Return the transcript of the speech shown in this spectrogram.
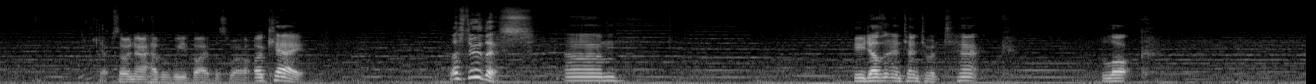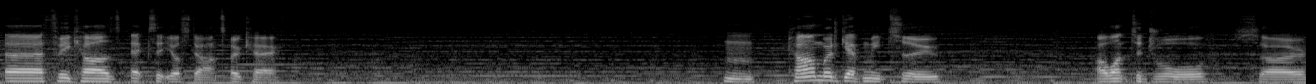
Yep, so now I have a revive as well. Okay. Let's do this. Um, he doesn't intend to attack. Block. Uh, three cards. Exit your stance. Okay. Hmm. Calm would give me two. I want to draw, so...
